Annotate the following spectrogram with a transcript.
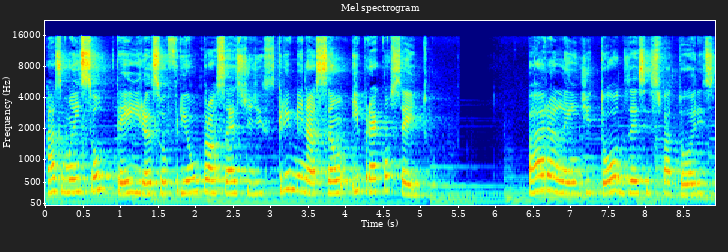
As mães solteiras sofriam um processo de discriminação e preconceito. Para além de todos esses fatores,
